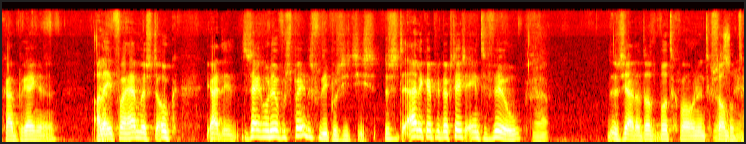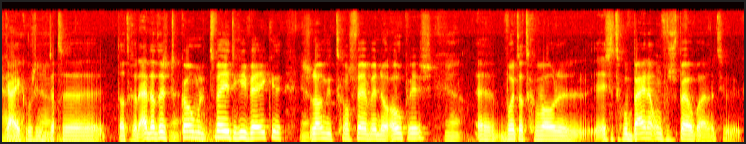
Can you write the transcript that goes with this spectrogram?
gaat brengen. Alleen voor hem is het ook... Ja, er zijn gewoon heel veel spelers voor die posities. Dus het- eigenlijk heb je nog steeds één te veel. Ja. Dus ja, dat, dat wordt gewoon interessant om te kijken hoe ja. dat, eh dat gaat. En dat is de komende twee, drie weken, zolang die transferwindow open is, Ja. eh, wordt dat gewoon, eh, is het gewoon bijna onvoorspelbaar natuurlijk.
